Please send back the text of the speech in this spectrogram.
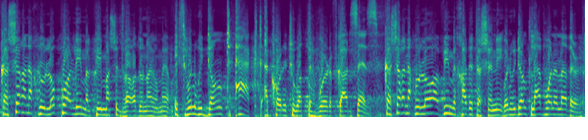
כאשר אנחנו לא פועלים על פי מה שדבר אדוני אומר. It's when we don't act according to what the Word of God says. כאשר אנחנו לא אוהבים אחד את השני. When we don't love one another.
